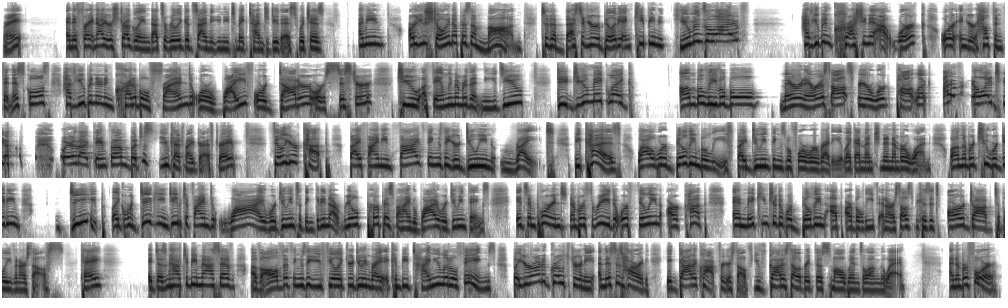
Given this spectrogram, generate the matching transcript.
Right. And if right now you're struggling, that's a really good sign that you need to make time to do this, which is, I mean, are you showing up as a mom to the best of your ability and keeping humans alive? Have you been crushing it at work or in your health and fitness goals? Have you been an incredible friend or wife or daughter or sister to a family member that needs you? Do, do you make like unbelievable marinara sauce for your work potluck? I have no idea where that came from, but just you catch my drift, right? Fill your cup by finding five things that you're doing right. Because while we're building belief by doing things before we're ready, like I mentioned in number one, while number two, we're getting deep, like we're digging deep to find why we're doing something, getting that real purpose behind why we're doing things. It's important, number three, that we're filling our cup and making sure that we're building up our belief in ourselves because it's our job to believe in ourselves. Okay. It doesn't have to be massive of all of the things that you feel like you're doing right. It can be tiny little things, but you're on a growth journey and this is hard. You gotta clap for yourself. You've got to celebrate those small wins along the way. And number four,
